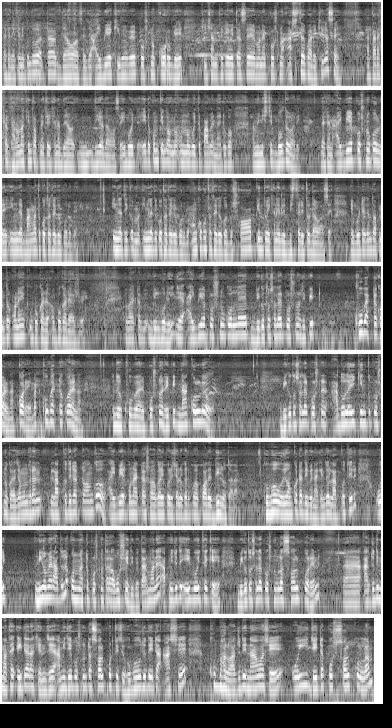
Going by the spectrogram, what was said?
দেখেন, এখানে কিন্তু একটা দেওয়া আছে যে আইবিএ কীভাবে প্রশ্ন করবে, কিখান থেকে হইতাছে মানে প্রশ্ন আসতে পারে, ঠিক আছে? আর তার একটা ধারণা কিন্তু আপনাকে এখানে দেওয়া দিয়ে দেওয়া আছে। এই বইটা, এরকম কিন্তু আমরা অন্য বইতে পাবেন না, এটুকু আমি নিশ্চিত বলতে পারি। দেখেন আইবিএ প্রশ্ন করলে ইংরেজি বাংলাতে কোথা থেকে করবে? ইংরাজি ইংরাজি কোথা থেকে করবে? অঙ্ক কোথা থেকে করবে? সব কিন্তু এখানে বিস্তারিত দেওয়া আছে। এই বইটা কিন্তু আপনাদের অনেক উপকারে উপকারে আসবে। এবার একটা বলি যে আইবিএ প্রশ্ন করলে বিগত সালের প্রশ্ন রিপিট খুব একটা করে না, করে বাট খুব একটা করে না। কিন্তু খুব প্রশ্ন রিপিট না করলেও বিগত সালের প্রশ্নের আদলেই কিন্তু প্রশ্ন করে। যেমন ধরেন লাভ ক্ষতির একটা অঙ্ক আইবিআর কোনো একটা সহকারী পরিচালকের পদে দিল তারা। খুবও ওই অঙ্কটা দিবে না, কিন্তু লাভ ক্ষতির ওই নিয়মের আদলে অন্য একটা প্রশ্ন তারা অবশ্যই দিবে। তার মানে আপনি যদি এই বই থেকে বিগত সালের প্রশ্নগুলো সলভ করেন আর যদি মাথায় এইটা রাখেন যে আমি যে প্রশ্নটা সলভ করতেছি, হুবহু যদি এটা আসে, খুব ভালো। আর যদি নাও আসে, ওই যেটা সলভ করলাম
